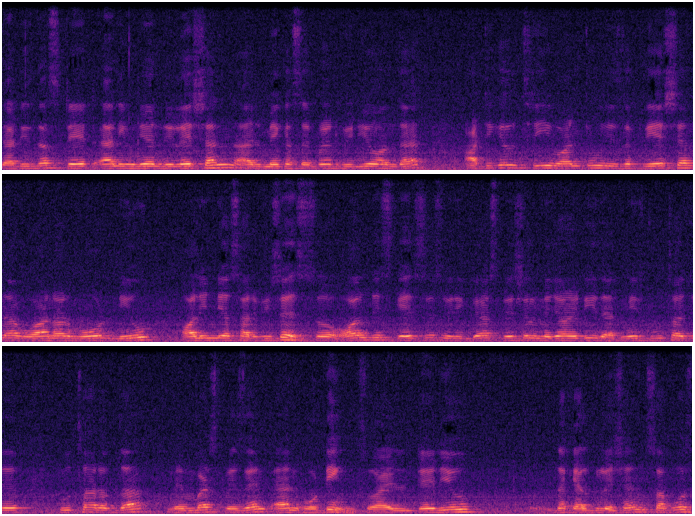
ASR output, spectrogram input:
that is the state and union relation. I'll make a separate video on that. Article 312 is the creation of one or more new all india services. So all these cases we require special majority that means two-thirds two-thirds of the members present and voting. So i'll tell you the calculation. Suppose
